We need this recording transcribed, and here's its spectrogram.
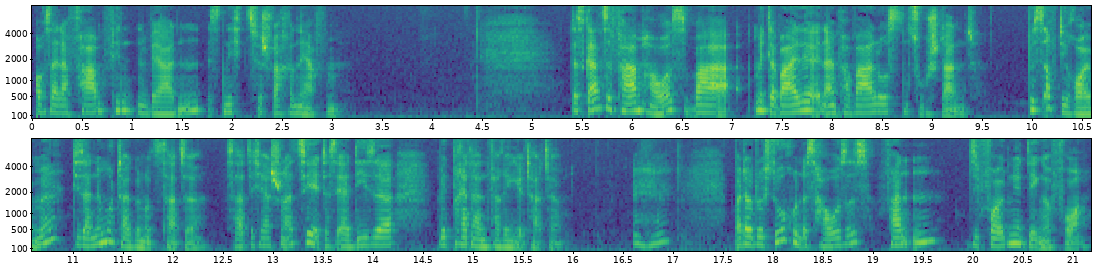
auf seiner Farm finden werden, ist nichts für schwache Nerven. Das ganze Farmhaus war mittlerweile in einem verwahrlosten Zustand, bis auf die Räume, die seine Mutter genutzt hatte. Das hatte ich ja schon erzählt, dass er diese mit Brettern verriegelt hatte. Mhm. Bei der Durchsuchung des Hauses fanden sie folgende Dinge vor.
